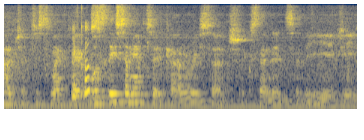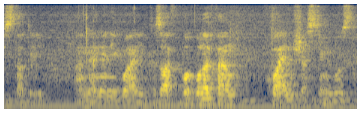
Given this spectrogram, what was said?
uh, check just to make clear. Of course. Was the semiotic um, research extended to the EEG study um, in any way? Because I, what, what I found quite interesting was the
